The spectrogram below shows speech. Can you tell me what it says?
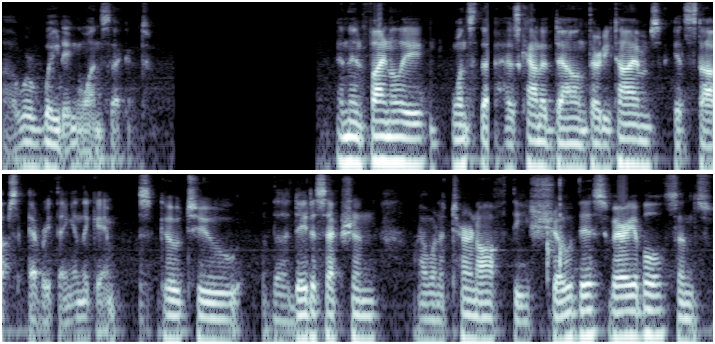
uh, we're waiting one second. And then finally, once that has counted down 30 times, it stops everything in the game. Let's go to the data section. I want to turn off the show this variable since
